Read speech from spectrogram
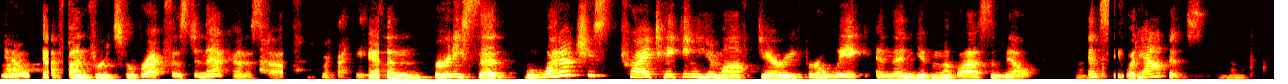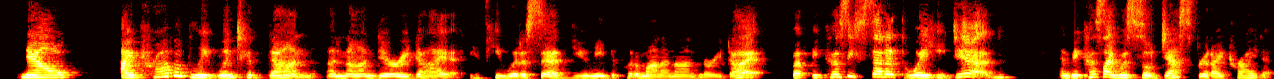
You know, we had fun fruits for breakfast and that kind of stuff. Right. And Bernie said, Well, why don't you try taking him off dairy for a week and then give him a glass of milk mm-hmm. and see what happens? Mm-hmm. Now, I probably wouldn't have done a non dairy diet if he would have said, You need to put him on a non dairy diet. But because he said it the way he did, and because I was so desperate, I tried it.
